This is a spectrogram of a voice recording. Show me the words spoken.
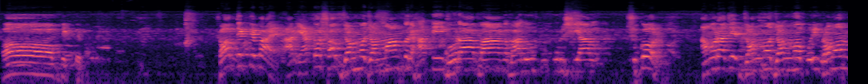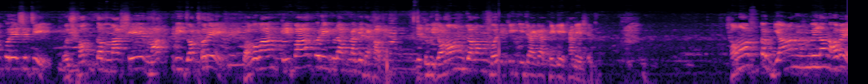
সব দেখতে পাবে। সব দেখতে পায়। আর এত সব জন্ম জন্মান্তরে, হাতি, ঘোড়া, বাঘ, ভালু, কুকুর, শিয়াল, শুকর, আমরা যে জন্ম জন্ম পরিভ্রমণ করে এসেছি, ওই সপ্তম মাসে মাতৃ জঠরে ভগবান কৃপা করে এগুলো আপনাকে দেখাবে। যে তুমি জনম জনম ধরে কি কি জায়গা থেকে এখানে এসেছ? সমস্ত জ্ঞান উন্মিলন হবে,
